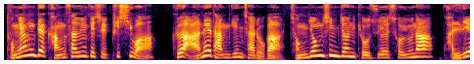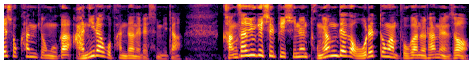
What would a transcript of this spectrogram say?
동양대 강사 휴게실 PC와 그 안에 담긴 자료가 정경심 전 교수의 소유나 관리에 속한 경우가 아니라고 판단을 했습니다. 강사 휴게실 PC는 동양대가 오랫동안 보관을 하면서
